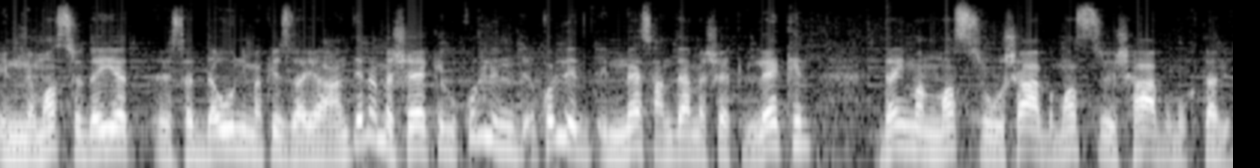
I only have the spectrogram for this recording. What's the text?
إن مصر ديت صدقوني ما فيش زيها. عندنا مشاكل كل كل الناس عندها مشاكل لكن دايما مصر وشعب مصر شعب مختلف.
